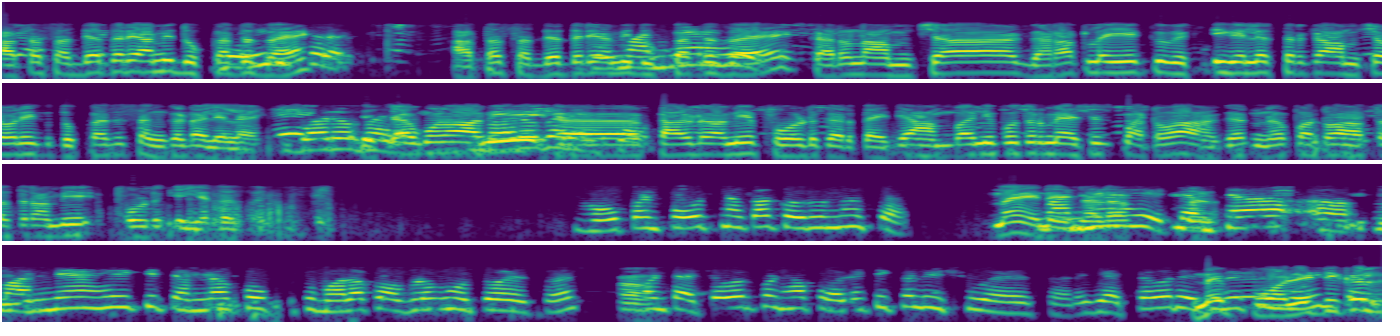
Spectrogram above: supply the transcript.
आता सध्या तरी आम्ही दुःखातच आहे. आता सध्या तरी आम्ही दुःखातच आहे. कारण आमच्या घरातला एक व्यक्ती गेल्यासारखं आमच्यावर एक दुःखाचं संकट आलेलं आहे. त्याच्यामुळं आम्ही. कार्ड आम्ही फोल्ड करताय ते अंबानी पत्र मेसेज पाठवा अगर न पाठवा आता तर आम्ही फोल्ड केलेलंच आहे हो पण पोट नका करू ना सर नाही मान्य आहे. त्यांच्या मान्य आहे की त्यांना खूप तुम्हाला प्रॉब्लेम होतोय सर. पण त्याच्यावर पण हा पॉलिटिकल इश्यू आहे सर याच्यावर पॉलिटिकल.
